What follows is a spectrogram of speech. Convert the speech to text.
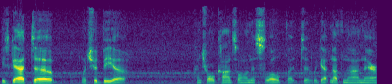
He's got uh, what should be a control console on this slope, but uh, we got nothing on there.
